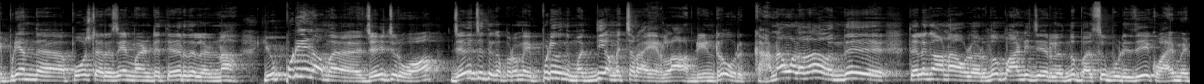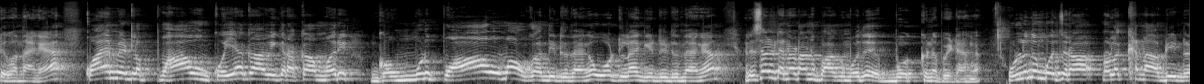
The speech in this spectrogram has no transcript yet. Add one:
எப்படி அந்த போஸ்ட்டை ரிசைன் பண்ணிட்டு தேர்தல்னா எப்படி நம்ம ஜெயிச்சிருவோம்? ஜெயிச்சதுக்கப்புறமா எப்படி வந்து மத்திய அமைச்சர் ஆயிடலாம் அப்படின்ற ஒரு கனவுல தான் வந்து தெலுங்கானாவில் இருந்தும் பாண்டிச்சேரியிலேருந்தும் பஸ்ஸு பிடிச்சி கோயம்பேட்டுக்கு வந்தாங்க. கோயம்பேட்டில் பாவம் கொய்யாக்கா விற்கிற அக்கா மாதிரி கம்முன்னு பாவமாக உட்காந்துட்டு இருந்தாங்க. ஓட்டெலாம் கேட்டுட்டு இருந்தாங்க. ரிசல்ட் என்னடான்னு பார்க்கும்போது பொக்குன்னு போயிட்டாங்க. உளுந்தும் போச்சுரா நுழக்கண்ணா அப்படின்ற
